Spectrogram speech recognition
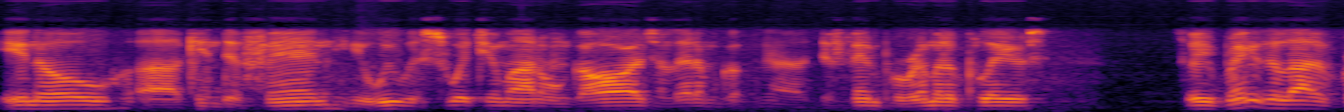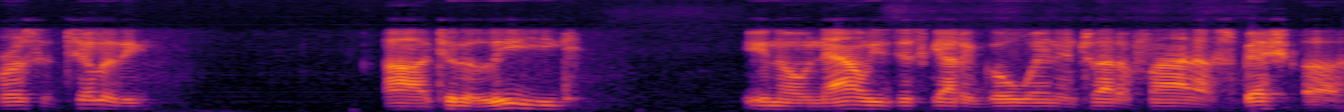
you know, uh, can defend. We would switch him out on guards and let him go, uh, defend perimeter players. So he brings a lot of versatility uh, to the league, you know, now he's just got to go in and try to find a special, uh,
